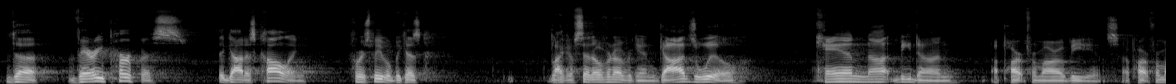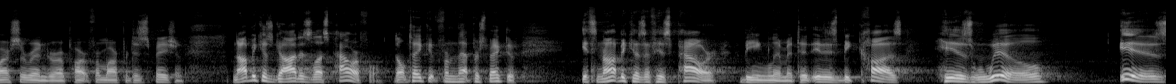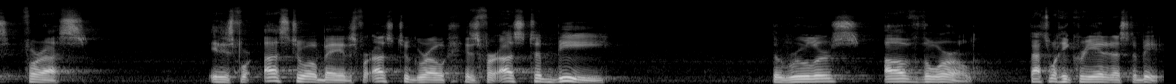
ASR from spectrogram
the very purpose that God is calling for his people. Because, like I've said over and over again, God's will cannot be done apart from our obedience, apart from our surrender, apart from our participation. Not because God is less powerful. Don't take it from that perspective. It's not because of his power being limited, it is because his will is for us. It is for us to obey, it is for us to grow, it is for us to be the rulers of the world. That's what He created us to be.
